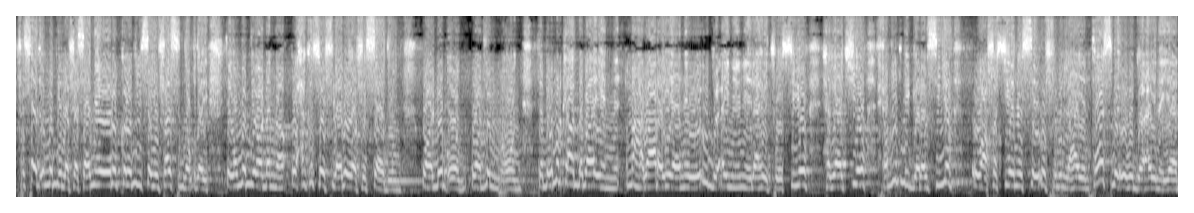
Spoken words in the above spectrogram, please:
Fasaad ummadii la fasaadinayo oro koladii isagii faasid noqday dee ummadii oo dhanna waxa ka soo fulaaday waa fasaaduun waa dhib uun waa dulmi uun de bal marka haddaba in ma habaarayaane way u ducaynayen in ilaahay toosiyo hagaajiyo xuquuqdii garansiiyo waafajiyana siay u fulin lahaayeen taas bay ugu ducaynayaan.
